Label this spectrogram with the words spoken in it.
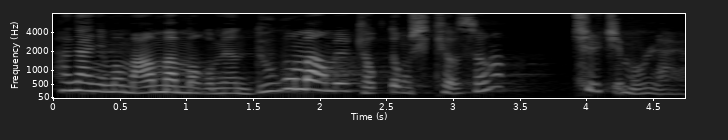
하나님은 마음만 먹으면 누구 마음을 격동시켜서 칠지 몰라요.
